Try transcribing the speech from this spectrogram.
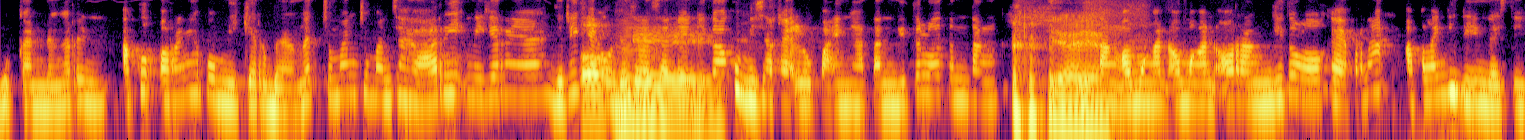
bukan dengerin. Aku orangnya pemikir banget, cuman cuman sehari mikirnya. Jadi kayak okay. udah selesai kayak gitu, aku bisa kayak lupa ingatan gitu loh tentang yeah, iya. tentang omongan-omongan orang gitu loh. Kayak pernah, apalagi di industri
